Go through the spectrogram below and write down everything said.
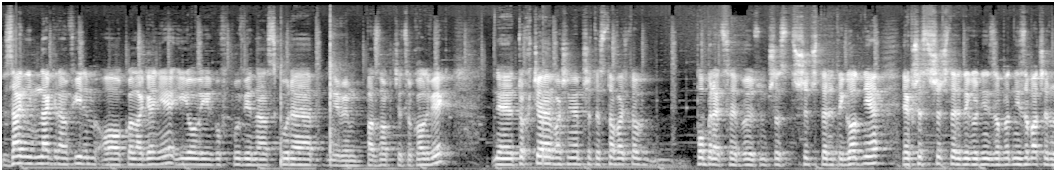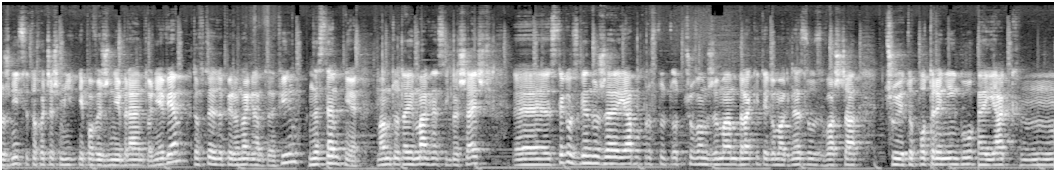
zanim nagram film o kolagenie i o jego wpływie na skórę, nie wiem, paznokcie, cokolwiek, e, to chciałem właśnie przetestować to, pobrać sobie przez 3-4 tygodnie. Jak przez 3-4 tygodnie nie zob- nie zobaczę różnicy, to chociaż mi nikt nie powie, że nie brałem, to nie wiem. To wtedy dopiero nagram ten film. Następnie mam tutaj magnez i B6. e, Z tego względu, że ja po prostu odczuwam, że mam braki tego magnezu, zwłaszcza czuję to po treningu, e, jak mm,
